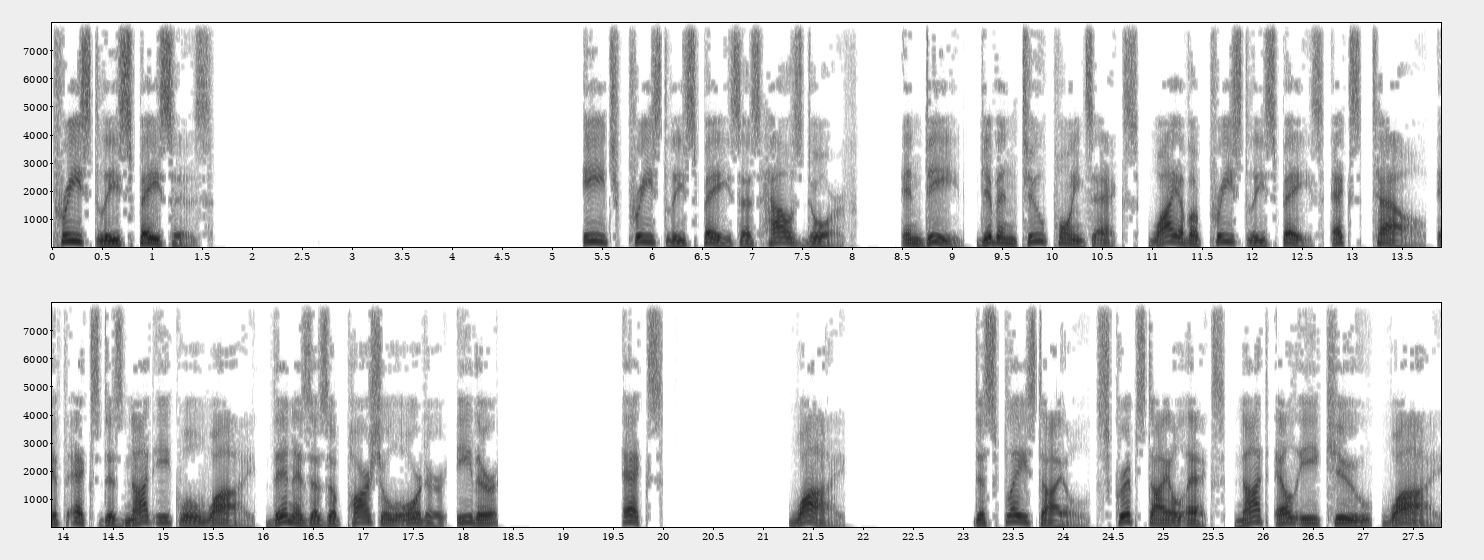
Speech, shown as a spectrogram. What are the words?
Priestley spaces. Each Priestley space is Hausdorff. Indeed, given two points x, y of a Priestley space x tau, if x does not equal y, then as is a partial order, either x y display style script style x, not leq y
